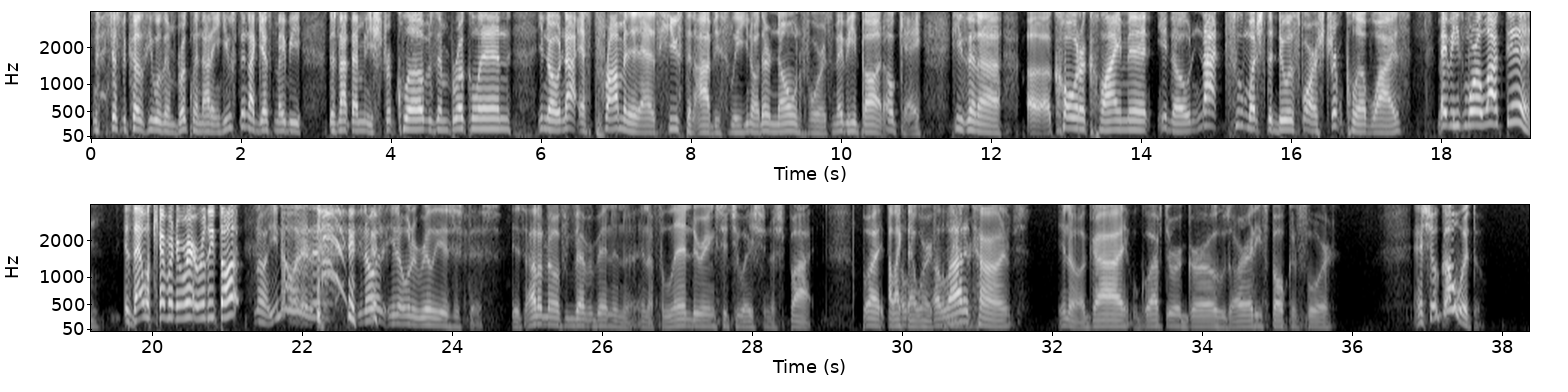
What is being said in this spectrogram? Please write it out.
Just because he was in Brooklyn, not in Houston, I guess maybe there's not that many strip clubs in Brooklyn. You know, not as prominent as Houston, obviously. You know, they're known for it. So maybe he thought, okay, he's in a, a colder climate, you know, not too much to do as far as strip club wise. Maybe he's more locked in. Is that what Kevin Durant really thought? No, you know what it is. you know what you know what it really is. Just this. Is I don't know if you've ever been in a in a philandering situation or spot, but I like a- that word, A lot of times, you know, a guy will go after a girl who's already spoken for, and she'll go with them,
